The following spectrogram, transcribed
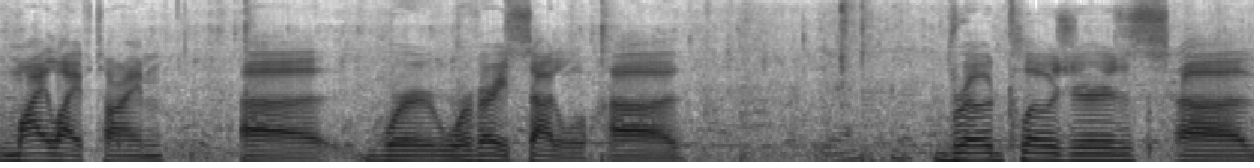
my lifetime, uh, were, were very subtle. Uh, road closures, uh,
